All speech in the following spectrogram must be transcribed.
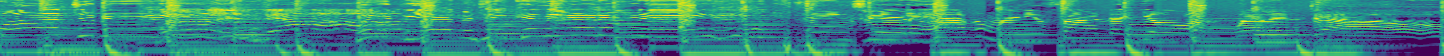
want to be well endowed with the Edmonton community. Things really happen when you find that you're well endowed.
